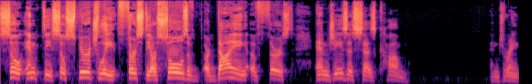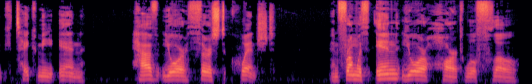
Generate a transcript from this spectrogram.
so empty, so spiritually thirsty. Our souls are dying of thirst. And Jesus says, come and drink. Take me in. Have your thirst quenched. And from within your heart will flow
